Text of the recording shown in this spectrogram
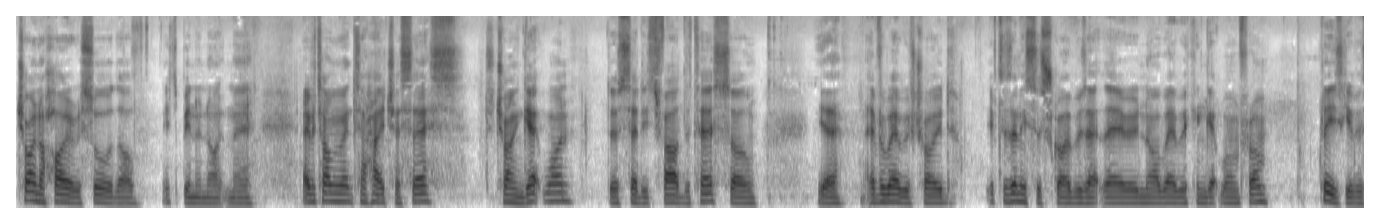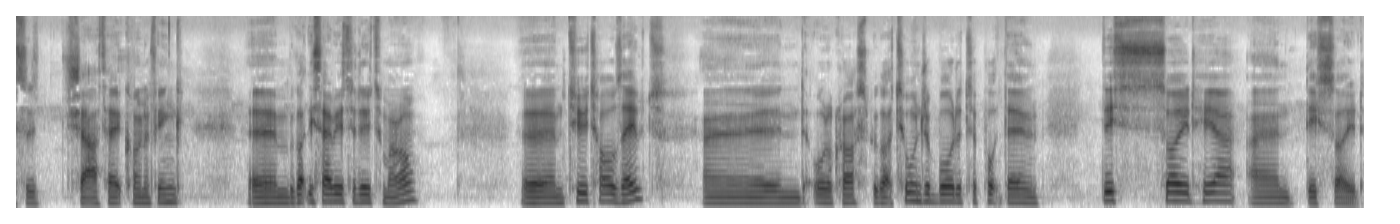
Trying to hire a saw though, it's been a nightmare. Every time we went to HSS to try and get one, they said it's failed the test. So yeah, everywhere we've tried. If there's any subscribers out there who know where we can get one from, please give us a shout out kind of thing. Um, we've got this area to do tomorrow. Um, two tiles out and all across. We've got 200 border to put down this side here and this side.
